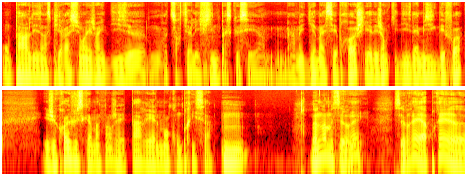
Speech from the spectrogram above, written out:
on parle des inspirations, les gens ils te disent, euh, on va te sortir les films parce que c'est un, un médium assez proche. Il y a des gens qui disent la musique des fois, et je crois que jusqu'à maintenant, j'avais pas réellement compris ça. Mhm. Non, non, mais c'est Et- vrai. C'est vrai. Après, euh,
